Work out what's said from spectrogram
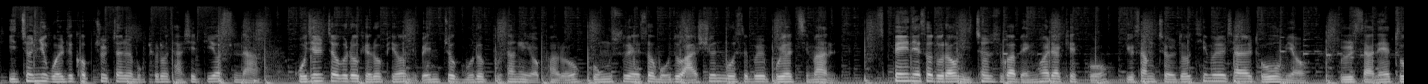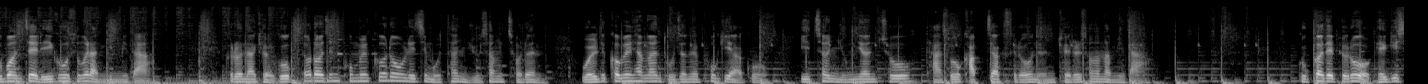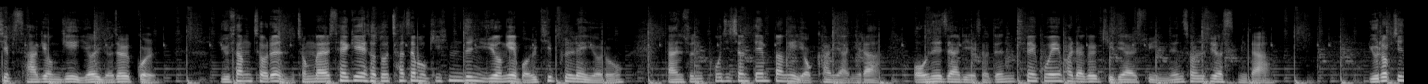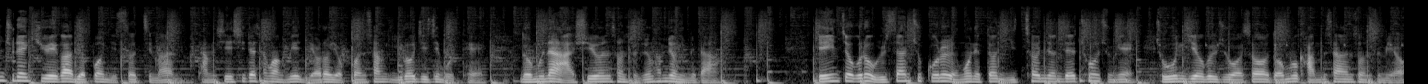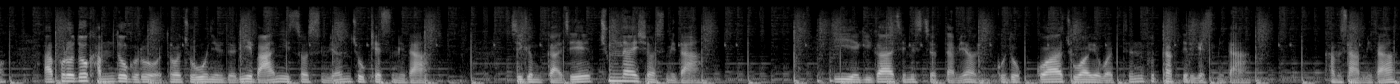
2006 월드컵 출전을 목표로 다시 뛰었으나 고질적으로 괴롭혀온 왼쪽 무릎 부상의 여파로 공수에서 모두 아쉬운 모습을 보였지만 스페인에서 돌아온 이천수가 맹활약했고 유상철도 팀을 잘 도우며 울산의 두 번째 리그 우승을 안깁니다. 그러나 결국 떨어진 폼을 끌어올리지 못한 유상철은 월드컵을 향한 도전을 포기하고 2006년 초 다소 갑작스러운 은퇴를 선언합니다. 국가대표로 124경기 18골, 유상철은 정말 세계에서도 찾아보기 힘든 유형의 멀티플레이어로 단순 포지션 땜빵의 역할이 아니라 어느 자리에서든 최고의 활약을 기대할 수 있는 선수였습니다. 유럽 진출의 기회가 몇 번 있었지만 당시 시대 상황 및 여러 여건상 이뤄지지 못해 너무나 아쉬운 선수 중 한 명입니다. 개인적으로 울산 축구를 응원했던 2000년대 초 중에 좋은 기억을 주어서 너무 감사한 선수며 앞으로도 감독으로 더 좋은 일들이 많이 있었으면 좋겠습니다. 지금까지 충나이시였습니다. 이 얘기가 재밌으셨다면 구독과 좋아요 버튼 부탁드리겠습니다. 감사합니다.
